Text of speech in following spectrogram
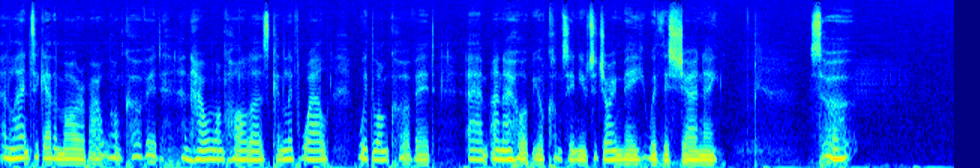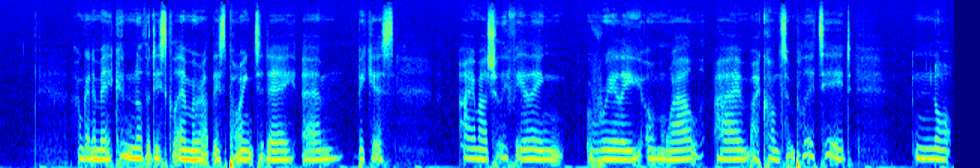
and learn together more about long COVID and how long haulers can live well with long COVID. Um, and I hope you'll continue to join me with this journey. So, I'm going to make another disclaimer at this point today um, because I am actually feeling really unwell. Um, I contemplated not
